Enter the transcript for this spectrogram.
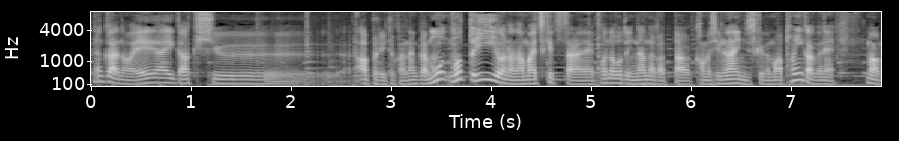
なんかあの AI 学習アプリとかなんかもっといいような名前つけてたらねこんなことにならなかったかもしれないんですけどまあとにかくね、まあ、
